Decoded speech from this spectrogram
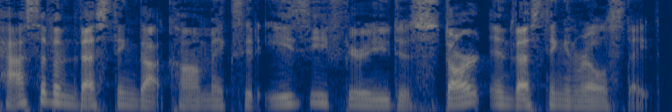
PassiveInvesting.com makes it easy for you to start investing in real estate.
